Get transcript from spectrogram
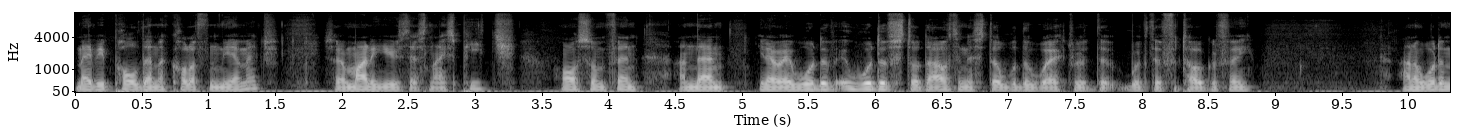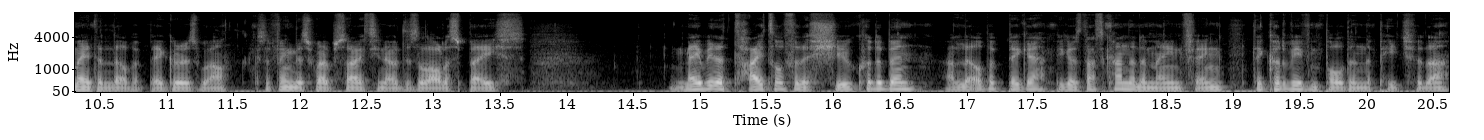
maybe pulled in a color from the image. So I might have used this nice peach or something, and then you know it would have it would have stood out, and it still would have worked with the with the photography and I would have made it a little bit bigger as well because I think this website, you know, there's a lot of space. Maybe the title for the shoe could have been a little bit bigger because that's kind of the main thing. They could have even pulled in the peach for that.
